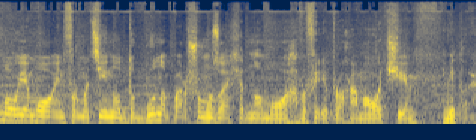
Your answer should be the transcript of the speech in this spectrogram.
Підсумовуємо інформаційну добу на першому західному в ефірі. Програма очі. Вітаю.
